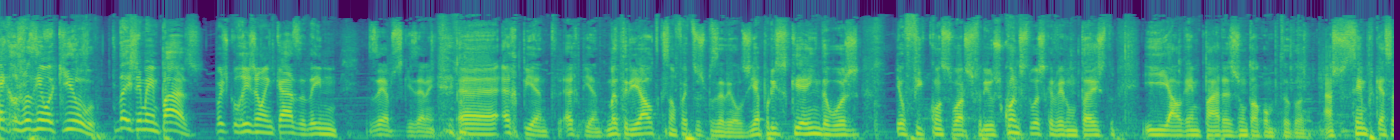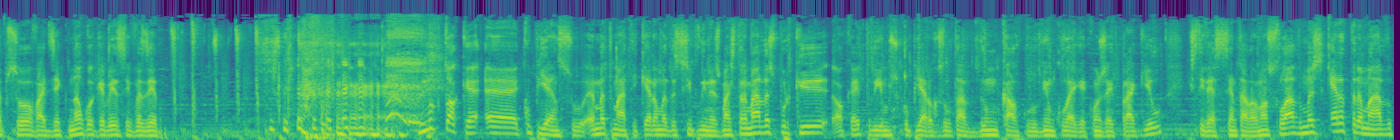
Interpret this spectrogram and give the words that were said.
Porquê é que eles faziam aquilo? Deixem-me em paz. Depois corrijam em casa, deem-me zeros se quiserem. Uh, arrepiante, arrepiante. Material de que são feitos os pesadelos. E é por isso que ainda hoje eu fico com suores frios quando estou a escrever um texto e alguém para junto ao computador. Acho sempre que essa pessoa vai dizer que não com a cabeça e fazer. no que toca a copianço, a matemática era uma das disciplinas mais tramadas porque, ok, podíamos copiar o resultado de um cálculo de um colega com jeito para aquilo, que estivesse sentado ao nosso lado, mas era tramado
